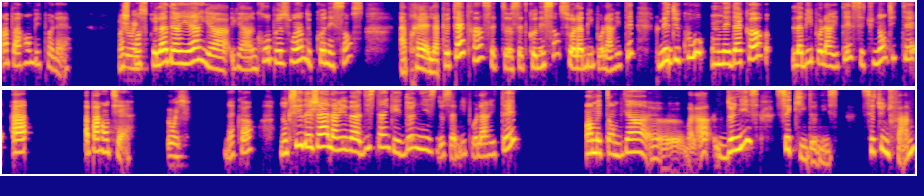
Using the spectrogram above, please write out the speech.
un parent bipolaire. Moi, je pense que là derrière, il y a, il y a un gros besoin de connaissances. Après, elle a peut-être hein, cette, cette connaissance sur la bipolarité, mais du coup, on est d'accord, la bipolarité, c'est une entité à, à part entière. oui, D'accord? Donc, si déjà elle arrive à distinguer Denise de sa bipolarité, en mettant bien, euh, voilà, Denise, c'est qui Denise? C'est une femme,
